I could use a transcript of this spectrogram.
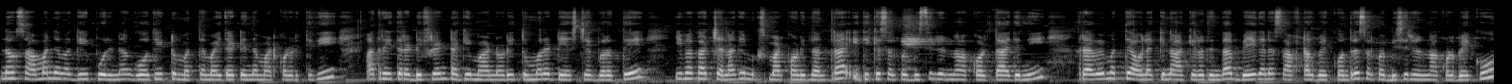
ನಾವು ಸಾಮಾನ್ಯವಾಗಿ ಪೂರಿನ ಗೋಧಿ ಹಿಟ್ಟು ಮತ್ತು ಮೈದಾ ಹಿಟ್ಟಿಂದ ಮಾಡ್ಕೊಂಡಿರ್ತೀವಿ ಆದರೆ ಈ ಥರ ಡಿಫ್ರೆಂಟಾಗಿ ಮಾಡಿ ನೋಡಿ ತುಂಬಾ ಟೇಸ್ಟಿಯಾಗಿ ಬರುತ್ತೆ. ಇವಾಗ ಚೆನ್ನಾಗಿ ಮಿಕ್ಸ್ ಮಾಡ್ಕೊಂಡಿದ ನಂತರ ಇದಕ್ಕೆ ಸ್ವಲ್ಪ ಬಿಸಿನೀರನ್ನು ಹಾಕ್ಕೊಳ್ತಾ ಇದ್ದೀನಿ. ರವೆ ಮತ್ತು ಅವಲಕ್ಕಿನ ಹಾಕಿರೋದ್ರಿಂದ ಬೇಗನೆ ಸಾಫ್ಟ್ ಆಗಬೇಕು ಅಂದರೆ ಸ್ವಲ್ಪ ಬಿಸಿನೀರನ್ನು ಹಾಕ್ಕೊಳ್ಬೇಕು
